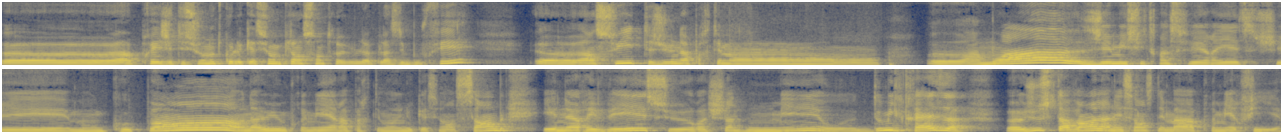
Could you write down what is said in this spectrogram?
Euh, après, j'étais sur une autre colocation en plein centre-ville, la place des Bouffées. Euh, ensuite, j'ai eu un appartement euh, à moi. Je me suis transférée chez mon copain. On a eu un premier appartement, une location ensemble. Et on est arrivé sur Chantemay en 2013, euh, juste avant la naissance de ma première fille.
